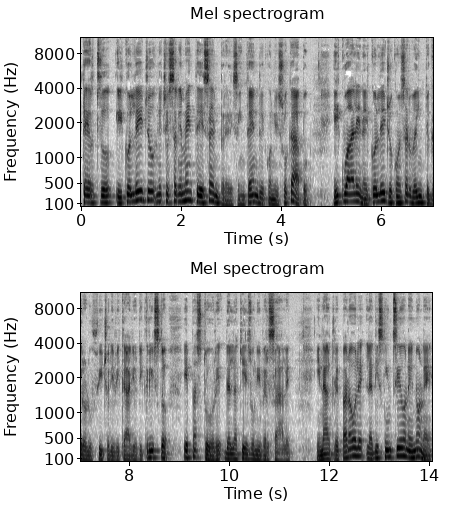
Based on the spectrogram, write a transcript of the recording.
Terzo, il collegio necessariamente e sempre si intende con il suo capo, il quale nel collegio conserva integro l'ufficio di vicario di Cristo e pastore della Chiesa universale. In altre parole, la distinzione non è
